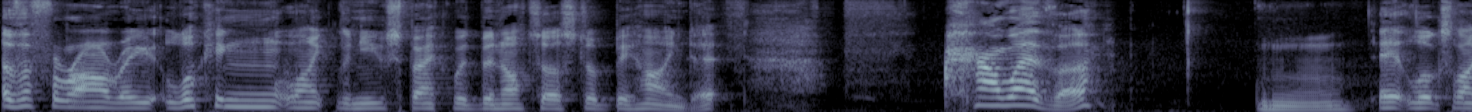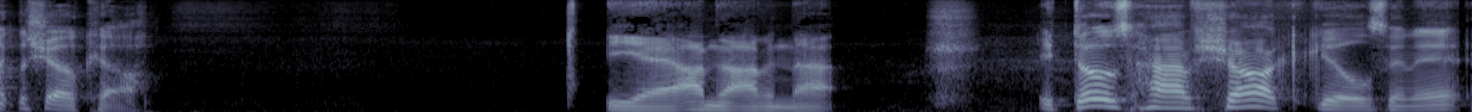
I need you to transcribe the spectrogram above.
of a Ferrari looking like the new spec with Binotto stood behind it. However, Mm. it looks like the show car. Yeah, I'm not having that. It does have shark gills in it.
